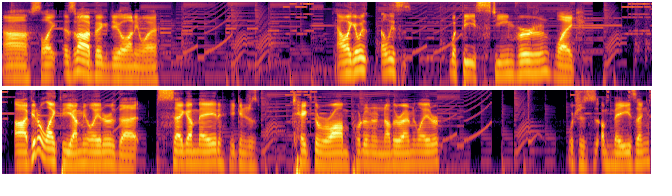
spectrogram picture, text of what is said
Uh, so like, it's not a big deal anyway. Now, like, it was, at least with the Steam version, like, uh, if you don't like the emulator that Sega made, you can just take the ROM, put it in another emulator. Which is amazing.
